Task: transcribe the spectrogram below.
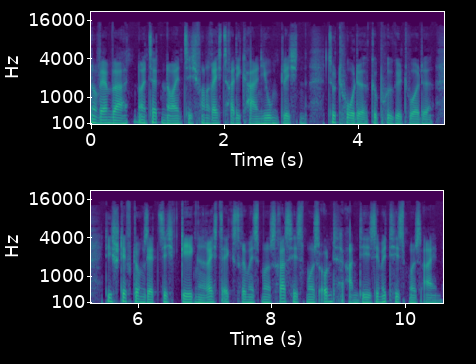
November 1990 von rechtsradikalen Jugendlichen zu Tode geprügelt wurde. Die Stiftung setzt sich gegen Rechtsextremismus, Rassismus und Antisemitismus ein.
